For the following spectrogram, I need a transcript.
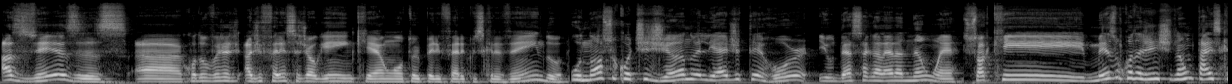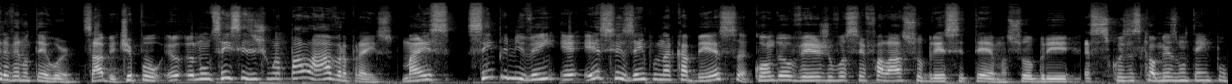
às vezes, uh, quando eu vejo a diferença de alguém que é um autor periférico escrevendo, o nosso cotidiano ele é de terror e o dessa galera não é. Só que, mesmo quando a gente não tá escrevendo terror, sabe? Tipo, eu, eu não sei se existe uma palavra para isso, mas sempre me vem esse exemplo na cabeça quando eu vejo você falar sobre esse tema, sobre essas coisas que ao mesmo tempo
